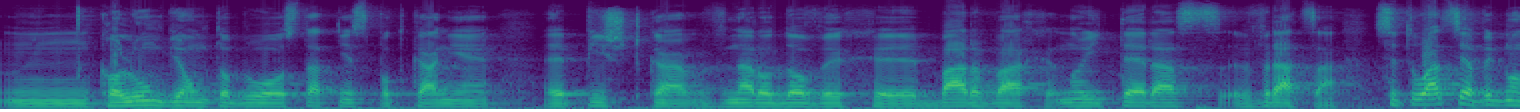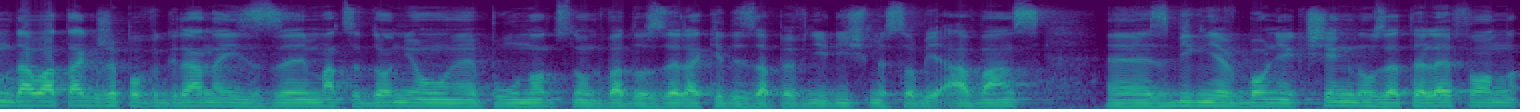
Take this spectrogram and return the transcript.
mm, Kolumbią. To było ostatnie spotkanie e, Piszczka w narodowych barwach. No i teraz wraca. Sytuacja wyglądała tak, że po wygranej z Macedonią Północną 2 do 0, kiedy zapewniliśmy sobie awans, Zbigniew Boniek sięgnął za telefon,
